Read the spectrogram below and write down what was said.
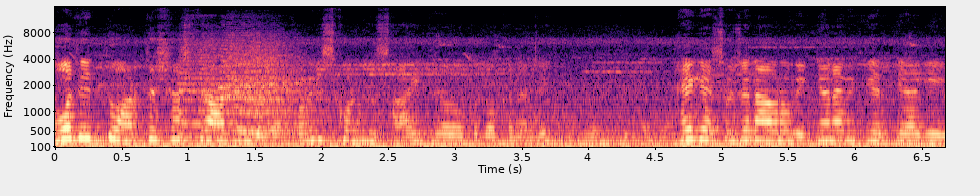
ಓದಿದ್ದು ಅರ್ಥಶಾಸ್ತ್ರ ಆದರೂ ತೊಡಗಿಸಿಕೊಂಡು ಸಾಹಿತ್ಯ ಲೋಕ- ಲೋಕದಲ್ಲಿ. ಹೇಗೆ ಸುಜನಾ ಅವರು ವಿಜ್ಞಾನ ವಿದ್ಯಾರ್ಥಿಯಾಗಿ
